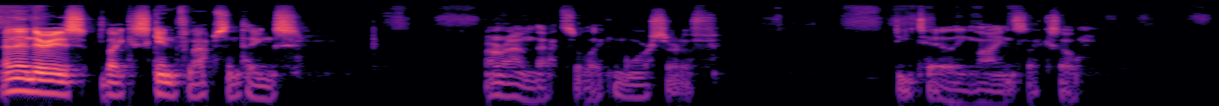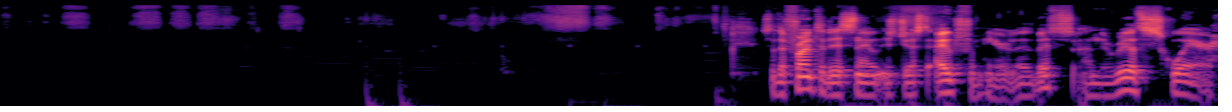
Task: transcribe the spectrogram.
And then there is like skin flaps and things around that. So like more sort of detailing lines like so. So the front of this now is just out from here a little bit and the real square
